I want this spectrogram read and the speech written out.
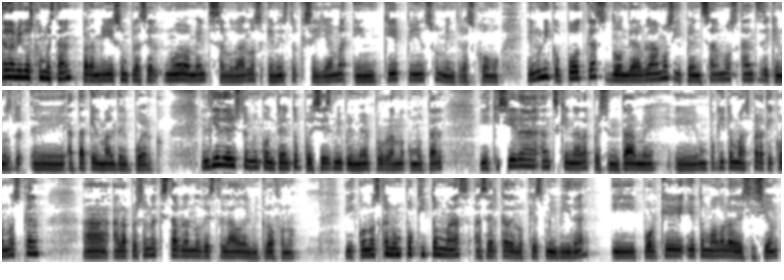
Tal amigos? ¿Cómo están? Para mí es un placer nuevamente saludarlos en esto que se llama En qué pienso mientras como, el único podcast donde hablamos y pensamos antes de que nos eh, ataque el mal del puerco. El día de hoy estoy muy contento pues es mi primer programa como tal y quisiera antes que nada presentarme eh, un poquito más para que conozcan a, a la persona que está hablando de este lado del micrófono y conozcan un poquito más acerca de lo que es mi vida y por qué he tomado la decisión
